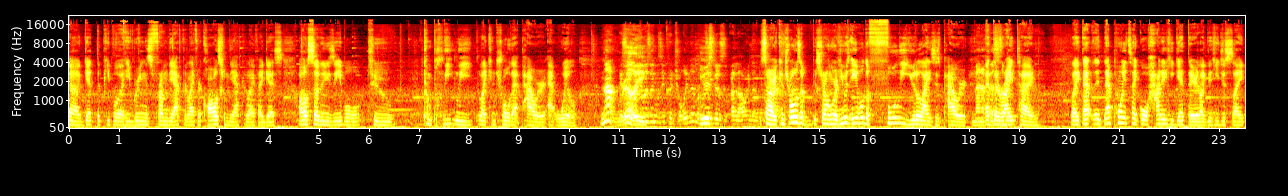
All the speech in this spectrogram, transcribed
uh, get the people that he brings from the afterlife or calls from the afterlife. I guess all of a sudden he's able to completely like control that power at will. Not Is that what really. he was, was he controlling them, or He was, was- he just allowing them? Sorry, pass? control is a strong word. He was able to fully utilize his power at the right time. Like that at that point, it's like, well, how did he get there? Like, did he just like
